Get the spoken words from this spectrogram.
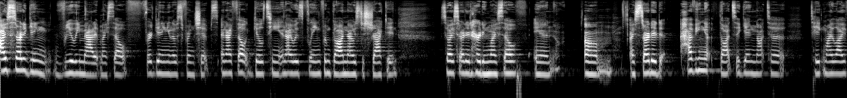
I started getting really mad at myself for getting in those friendships, and I felt guilty, and I was fleeing from God, and I was distracted. So I started hurting myself, and um, I started having thoughts again not to take my life,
